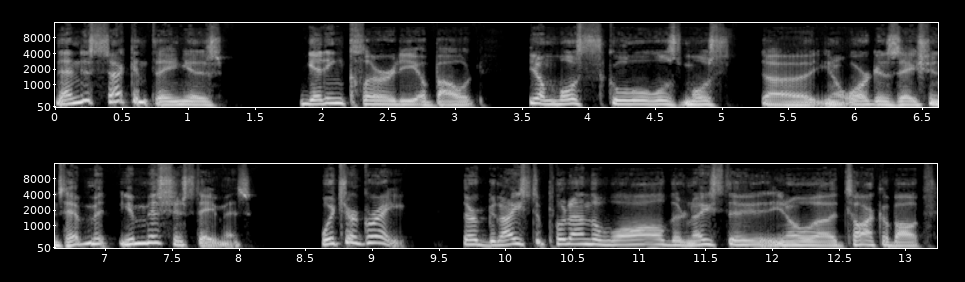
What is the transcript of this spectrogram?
Then the second thing is getting clarity about, you know, most schools, most, uh, you know, organizations have mi- mission statements, which are great. They're nice to put on the wall. They're nice to, you know, uh, talk about.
